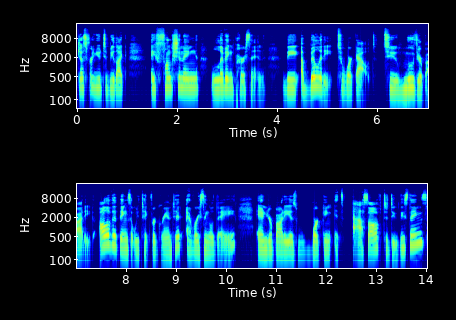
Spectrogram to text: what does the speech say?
just for you to be like a functioning, living person, the ability to work out, to move your body, all of the things that we take for granted every single day. And your body is working its ass off to do these things.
